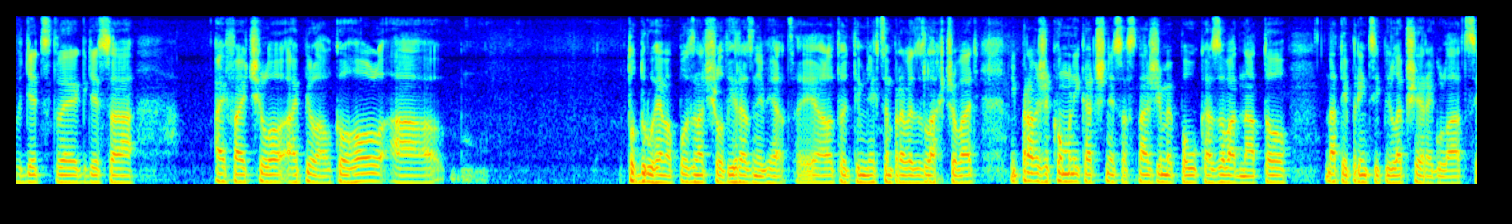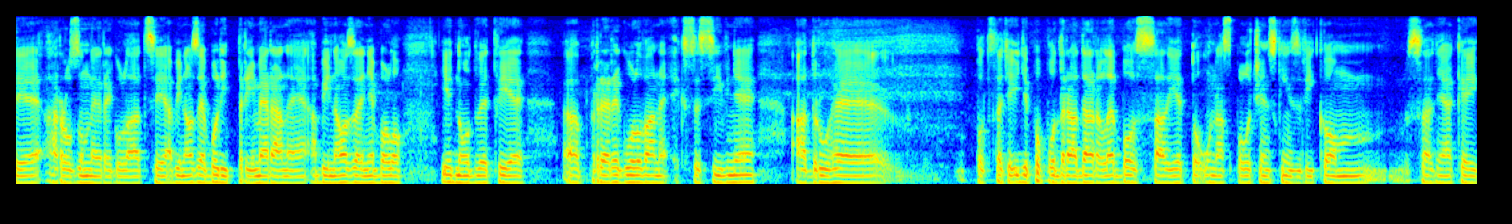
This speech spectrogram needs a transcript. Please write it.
v detstve, kde sa aj fajčilo, aj pil alkohol a to druhé ma poznačilo výrazne viac, hej, ale to tým nechcem práve zľahčovať. My práve, že komunikačne sa snažíme poukazovať na to, na tie princípy lepšej regulácie a rozumnej regulácie, aby naozaj boli primerané, aby naozaj nebolo jedno odvetvie preregulované excesívne a druhé v podstate ide po podradar, lebo sa je to u nás spoločenským zvykom sa nejakej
